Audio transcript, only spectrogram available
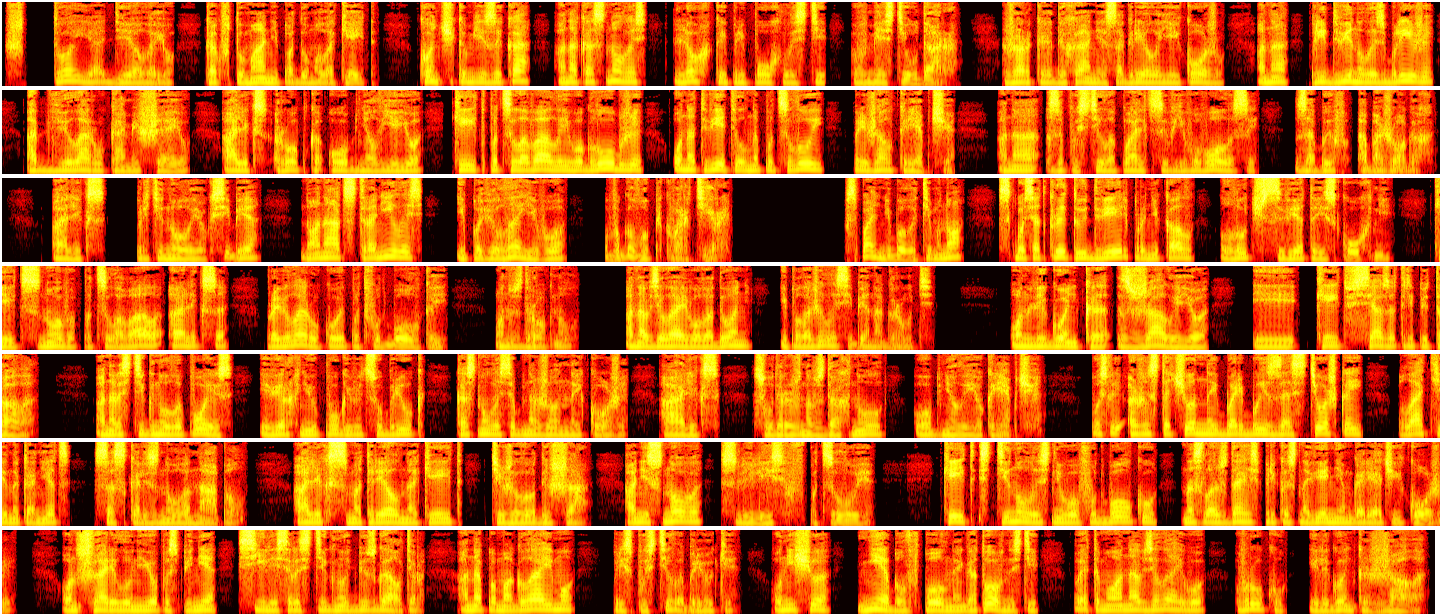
«Что я делаю?» — как в тумане подумала Кейт. Кончиком языка она коснулась легкой припухлости в месте удара. Жаркое дыхание согрело ей кожу. Она придвинулась ближе, обвела руками шею. Алекс робко обнял ее. Кейт поцеловала его глубже, он ответил на поцелуй, прижал крепче. Она запустила пальцы в его волосы, забыв об ожогах. Алекс притянул ее к себе, но она отстранилась и повела его вглубь квартиры. В спальне было темно, сквозь открытую дверь проникал луч света из кухни. Кейт снова поцеловала Алекса, провела рукой под футболкой. Он вздрогнул. Она взяла его ладонь и положила себе на грудь. Он легонько сжал ее, и Кейт вся затрепетала. Она расстегнула пояс и верхнюю пуговицу брюк коснулась обнаженной кожи, а Алекс судорожно вздохнул, обнял ее крепче. После ожесточенной борьбы с застежкой платье, наконец, соскользнуло на пол. Алекс смотрел на Кейт, тяжело дыша. Они снова слились в поцелуе. Кейт стянула с него футболку, наслаждаясь прикосновением горячей кожи. Он шарил у нее по спине, силясь расстегнуть бюстгальтер. Она помогла ему, приспустила брюки. Он еще не был в полной готовности, поэтому она взяла его в руку и легонько сжала.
